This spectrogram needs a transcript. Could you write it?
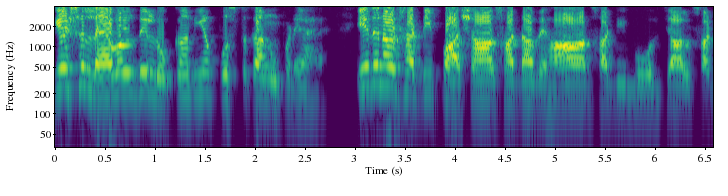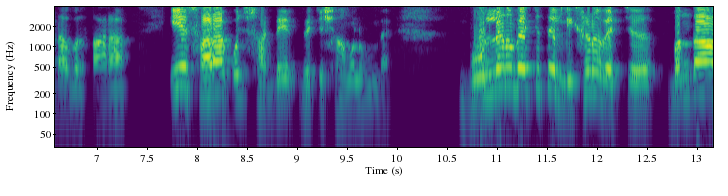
ਕਿਸ ਲੈਵਲ ਦੇ ਲੋਕਾਂ ਦੀਆਂ ਪੁਸਤਕਾਂ ਨੂੰ ਪੜ੍ਹਿਆ ਹੈ। ਇਹਦੇ ਨਾਲ ਸਾਡੀ ਭਾਸ਼ਾ, ਸਾਡਾ ਵਿਹਾਰ, ਸਾਡੀ ਬੋਲਚਾਲ, ਸਾਡਾ ਵਰਤਾਰਾ, ਇਹ ਸਾਰਾ ਕੁਝ ਸਾਡੇ ਵਿੱਚ ਸ਼ਾਮਲ ਹੁੰਦਾ ਹੈ। ਬੋਲਣ ਵਿੱਚ ਤੇ ਲਿਖਣ ਵਿੱਚ ਬੰਦਾ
